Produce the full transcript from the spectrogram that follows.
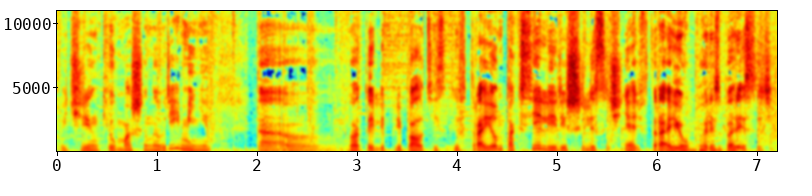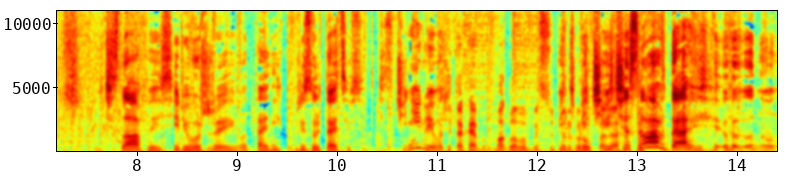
в вечеринке у машины времени э, в отеле Прибалтийской втроем так сели и решили сочинять втроем Борис Борисович, Вячеслав и Сережа. И вот они в результате все-таки сочинили. И вот такая могла бы быть супергруппа, Вич- да? Вячеслав, да, он, он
